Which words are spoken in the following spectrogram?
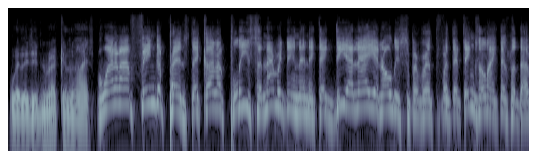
where they didn't recognize. What about fingerprints? They call the police and everything, and they take DNA and all these things like this with them.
